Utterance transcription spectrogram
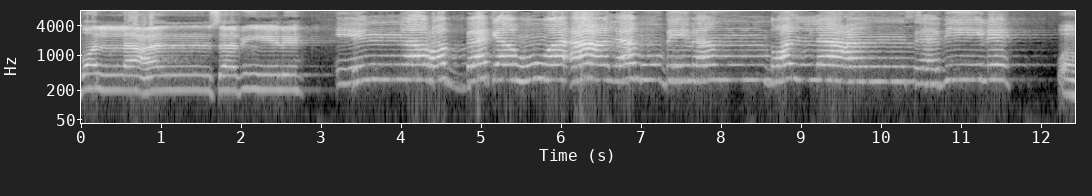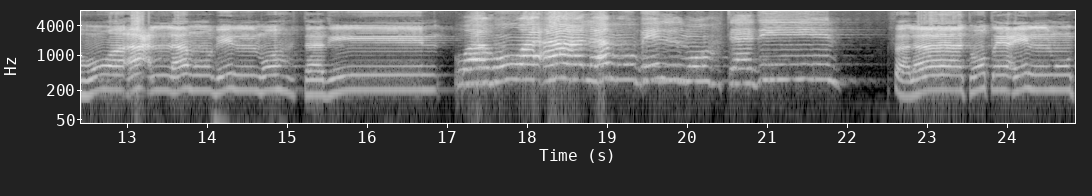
ضل عن سبيله إن ربك هو أعلم بمن ضل عن سبيله وهو أعلم بالمهتدين وهو أعلم بالمهتدين فلا تطع المكذبين.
